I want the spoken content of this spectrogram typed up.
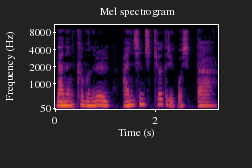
나는 그분을 안심시켜 드리고 싶다.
